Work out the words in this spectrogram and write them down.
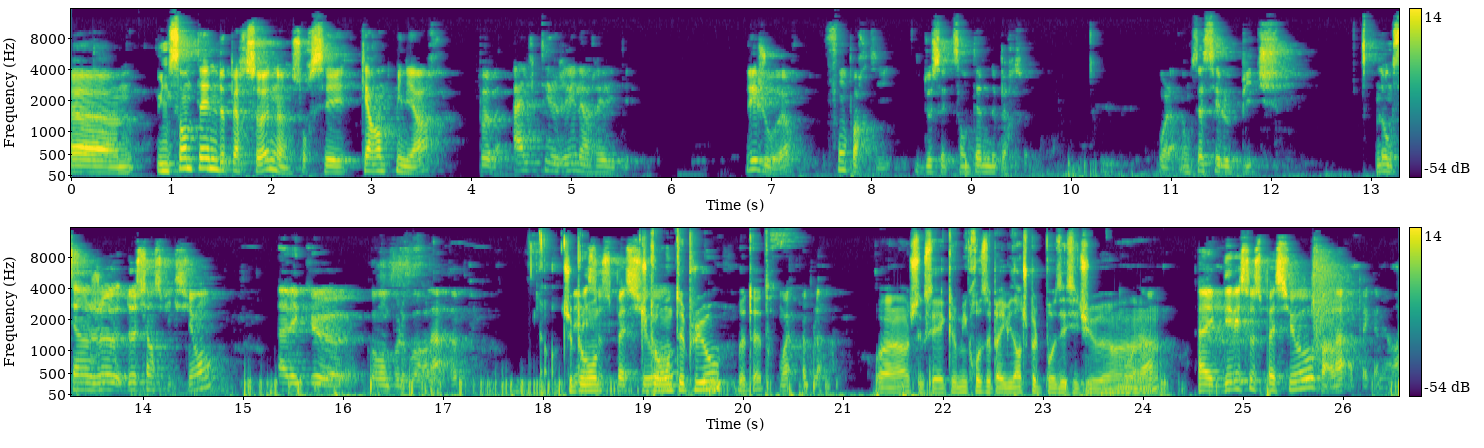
Euh, une centaine de personnes sur ces 40 milliards peuvent altérer la réalité. Les joueurs font partie de cette centaine de personnes. Voilà, donc ça c'est le pitch. Donc c'est un jeu de science-fiction avec, euh, comme on peut le voir là, hop, Tu des peux, vaisseaux mon- spatiaux. tu peux monter plus haut, peut-être? Ouais, hop là. Voilà, je sais que c'est avec le micro, c'est pas évident, tu peux le poser si tu veux. hein. Voilà. Avec des vaisseaux spatiaux, par là, hop, la caméra.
